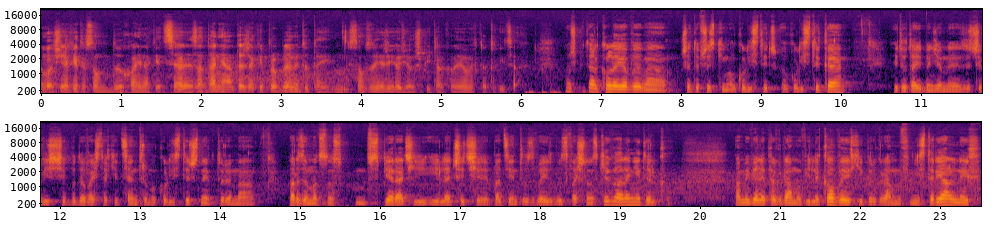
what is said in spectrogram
No właśnie, jakie to są dokładnie takie cele, zadania, a też jakie problemy tutaj są, jeżeli chodzi o szpital kolejowy w Katowicach? No, szpital kolejowy ma przede wszystkim okulistykę i tutaj będziemy rzeczywiście budować takie centrum okulistyczne, które ma bardzo mocno wspierać i, i leczyć e, pacjentów z województwa śląskiego, ale nie tylko. Mamy wiele programów i lekowych, i programów ministerialnych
